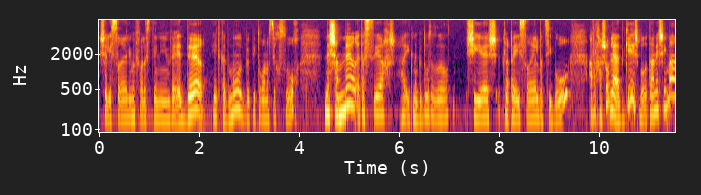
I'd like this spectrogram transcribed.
של ישראל עם הפלסטינים והיעדר התקדמות בפתרון הסכסוך, משמר את השיח ההתנגדות הזאת שיש כלפי ישראל בציבור, אבל חשוב להדגיש באותה נשימה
